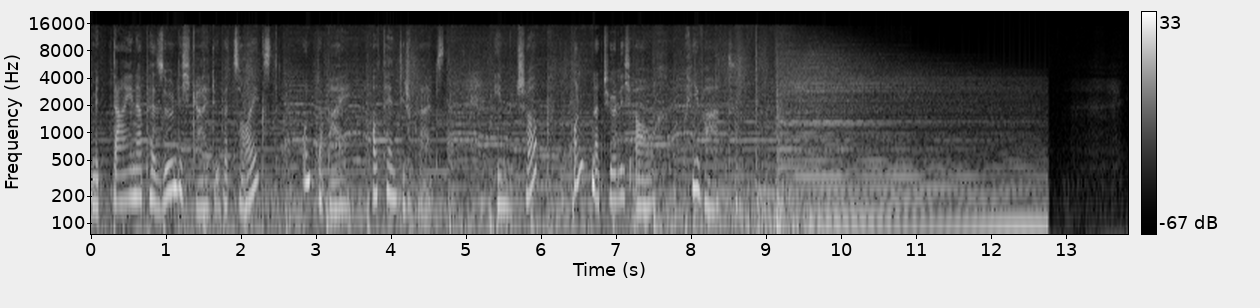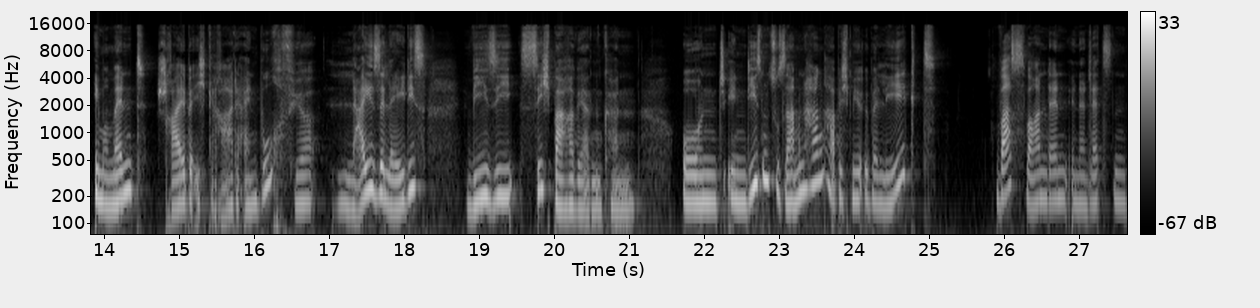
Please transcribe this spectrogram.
mit deiner Persönlichkeit überzeugst und dabei authentisch bleibst. Im Job und natürlich auch privat. Im Moment schreibe ich gerade ein Buch für leise Ladies, wie sie sichtbarer werden können. Und in diesem Zusammenhang habe ich mir überlegt, was waren denn in den letzten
